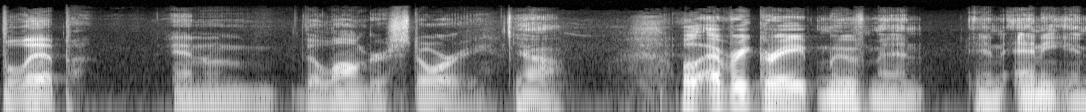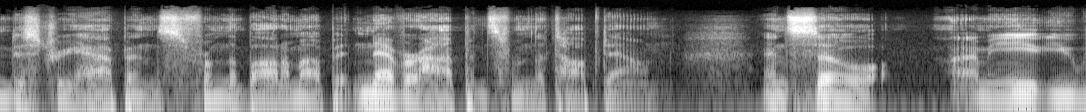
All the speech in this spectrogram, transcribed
blip in the longer story. Yeah. Well, every great movement in any industry happens from the bottom up. It never happens from the top down. And so, I mean, you, you,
